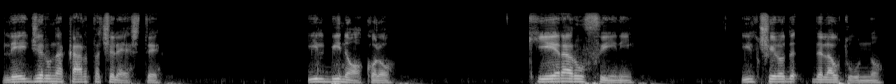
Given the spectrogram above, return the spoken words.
Leggere una carta celeste. Il binocolo. Chiera Ruffini. Il cielo de dell'autunno.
